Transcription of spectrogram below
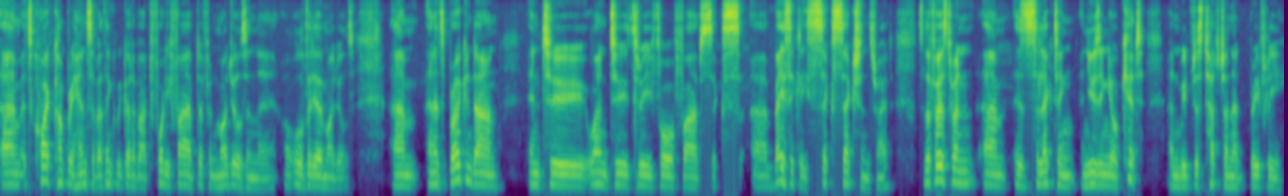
um, it's quite comprehensive. I think we've got about 45 different modules in there, all video modules. Um, and it's broken down into one, two, three, four, five, six, uh, basically six sections, right? So the first one um, is selecting and using your kit. And we've just touched on that briefly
